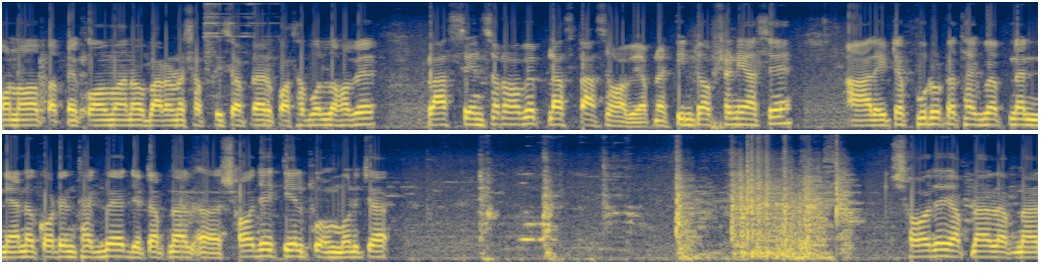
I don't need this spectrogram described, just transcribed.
অন অফ আপনি কমানো বাড়ানো সব কিছু আপনার কথা বললে হবে প্লাস সেন্সর হবে প্লাস টাচও হবে, আপনার তিনটে অপশানই আছে। আর এটা পুরোটা থাকবে আপনার ন্যানো কটন থাকবে, যেটা আপনার সহজেই তেল মরিচা সহজেই আপনার আপনার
